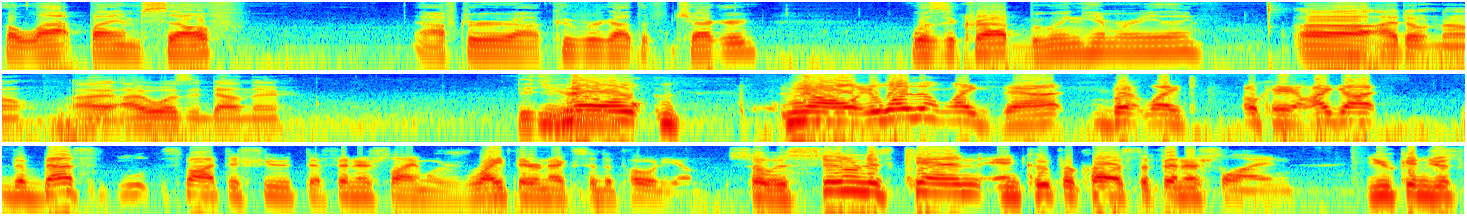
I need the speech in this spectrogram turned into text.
a lap by himself after uh, Cooper got the checkered. Was the crowd booing him or anything? Uh, I don't know. I, I wasn't down there. Did you? No, no, it wasn't like that. But like, okay, I got the best spot to shoot. The finish line was right there next to the podium. So as soon as Ken and Cooper crossed the finish line, you can just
